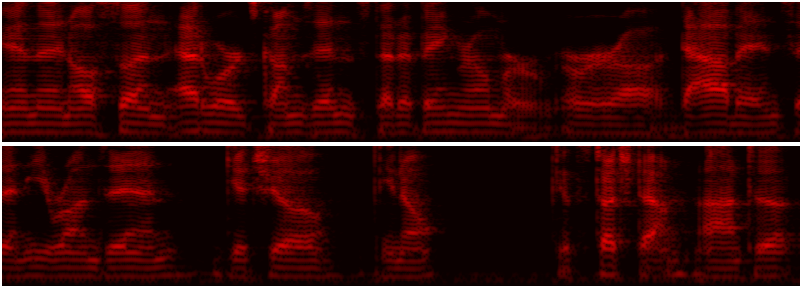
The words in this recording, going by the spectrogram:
and then all of a sudden Edwards comes in instead of Ingram or, or uh, Dobbins, and he runs in, gets you, you know, gets touchdown onto it,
